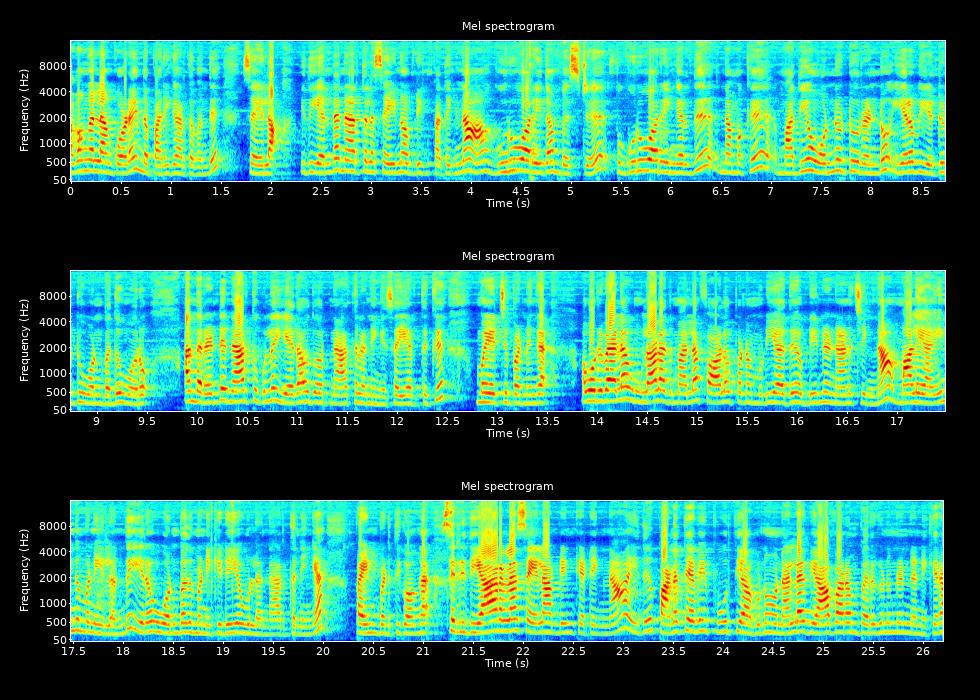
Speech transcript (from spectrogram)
அவங்கெல்லாம் கூட இந்த பரிகாரத்தை வந்து செய்யலாம். இது எந்த நேரத்தில் செய்யணும் அப்படின்னு பார்த்தீங்கன்னா குருவாரை தான் பெஸ்ட்டு இப்போ குருவாரைங்கிறது நமக்கு மதியம் ஒன்று டு ரெண்டும் இரவு எட்டு டு ஒன்பதும் வரும். அந்த ரெண்டு நேரத்துக்குள்ளே ஏதாவது ஒரு நேரத்தில் நீங்கள் செய்யறதுக்கு முயற்சி பண்ணுங்கள் ஒருவேளை உங்களால் அது மாதிரிலாம் ஃபாலோ பண்ண முடியாது அப்படின்னு நினச்சிங்கன்னா மாலை ஐந்து மணிலேருந்து இரவு ஒன்பது மணிக்கிடையே உள்ள நேரத்தை நீங்கள் பயன்படுத்திக்கோங்க. சரி இது யாரெல்லாம் செய்யலாம் அப்படின்னு கேட்டிங்கன்னா இது பண தேவை பூர்த்தி ஆகணும் நல்ல வியாபாரம் பெருகணும்னு நினைக்கிற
